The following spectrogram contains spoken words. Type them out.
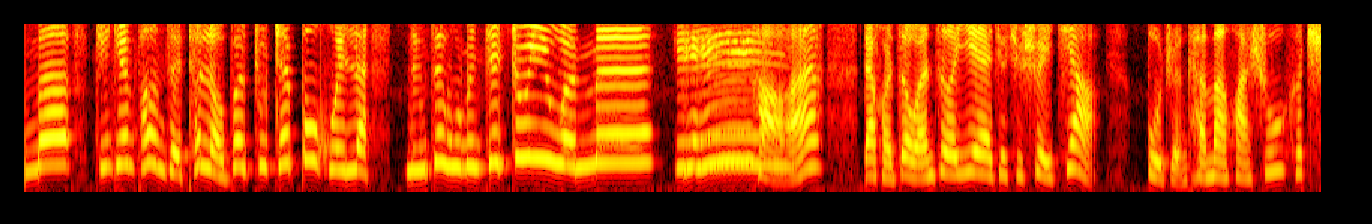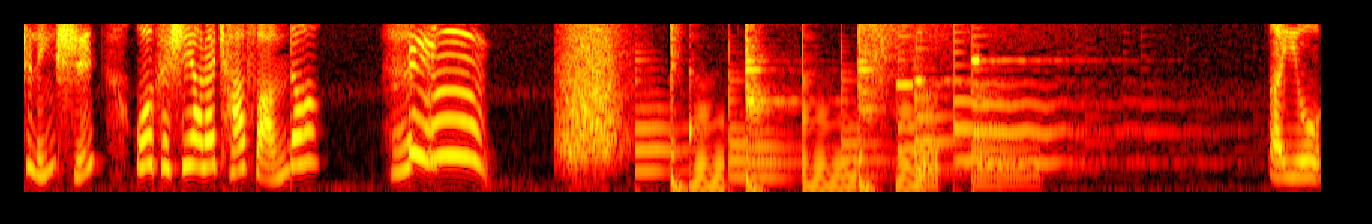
妈，今天胖仔他老爸出差不回来，能在我们家住一晚吗？好啊，待会儿做完作业就去睡觉，不准看漫画书和吃零食。我可是要来查房的哦。嗯。哎呦，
